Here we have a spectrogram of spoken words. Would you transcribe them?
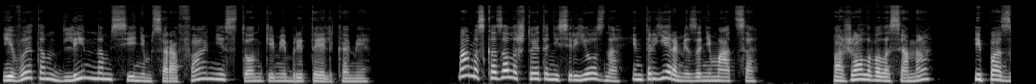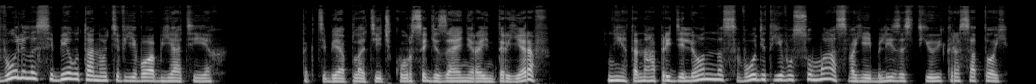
и в этом длинном синем сарафане с тонкими бретельками. Мама сказала, что это несерьезно, интерьерами заниматься. Пожаловалась она и позволила себе утонуть в его объятиях. «Так тебе оплатить курсы дизайнера интерьеров?» Нет, она определенно сводит его с ума своей близостью и красотой.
